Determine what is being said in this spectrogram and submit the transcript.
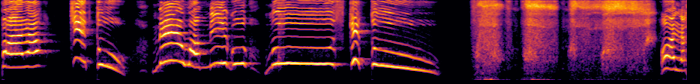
para Quito, meu amigo mosquito! Olha,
